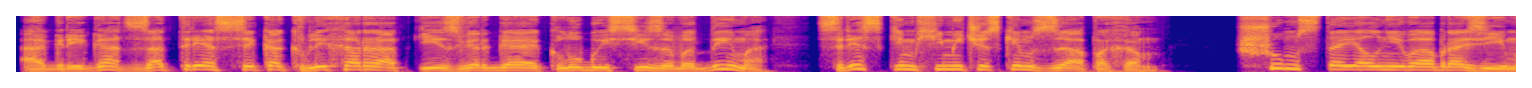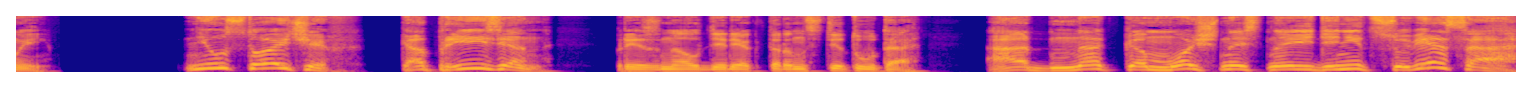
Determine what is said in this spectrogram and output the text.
Агрегат затрясся, как в лихорадке, извергая клубы сизого дыма с резким химическим запахом. Шум стоял невообразимый. «Неустойчив, капризен», — признал директор института. Однако мощность на единицу веса...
